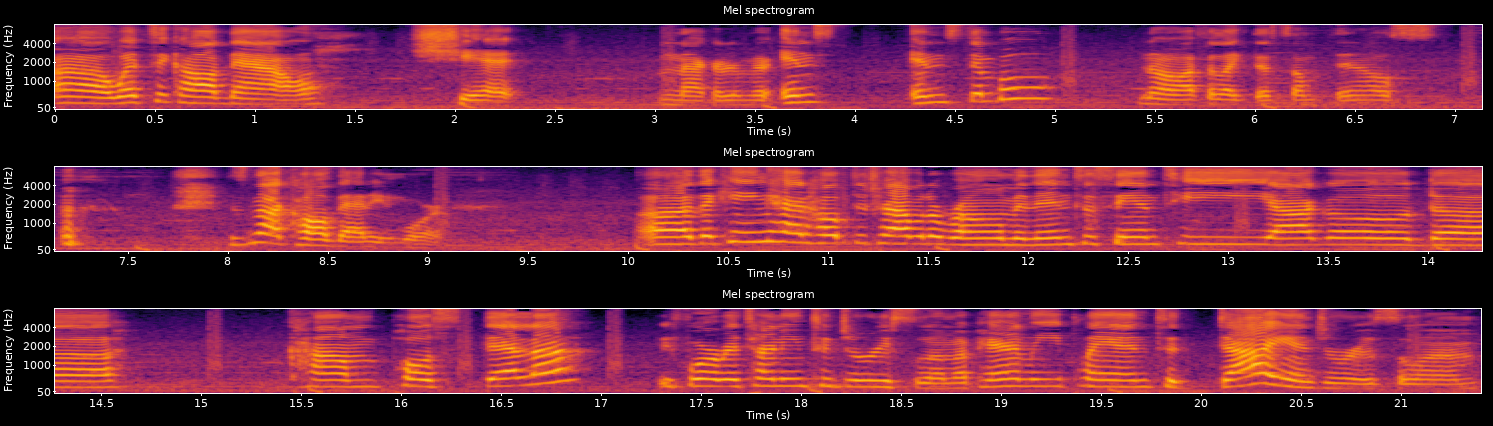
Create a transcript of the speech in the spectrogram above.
Uh, what's it called now? Shit. I'm not gonna remember. In- Istanbul? No, I feel like that's something else. it's not called that anymore. Uh, the king had hoped to travel to Rome and then to Santiago de Compostela before returning to Jerusalem. Apparently, he planned to die in Jerusalem.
